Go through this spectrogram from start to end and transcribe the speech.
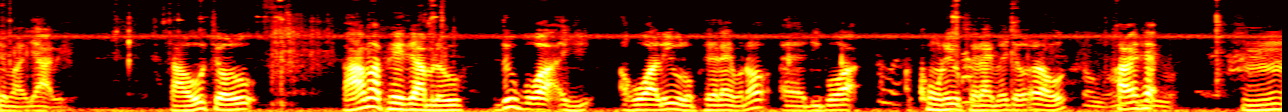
ဒီမှာရပြီဒါကိုကျွန်တော်တို့ဘာမှဖယ်ကြမလို့သူ့ဘောကအအဟွာလေးကိုတော့ဖယ်လိုက်ပါတော့အဲဒီဘောကအခွန်လေးကိုဖယ်လိုက်မယ်ကျွန်တော်အဲ့ဒါကိုခိုင်းထက်อืม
